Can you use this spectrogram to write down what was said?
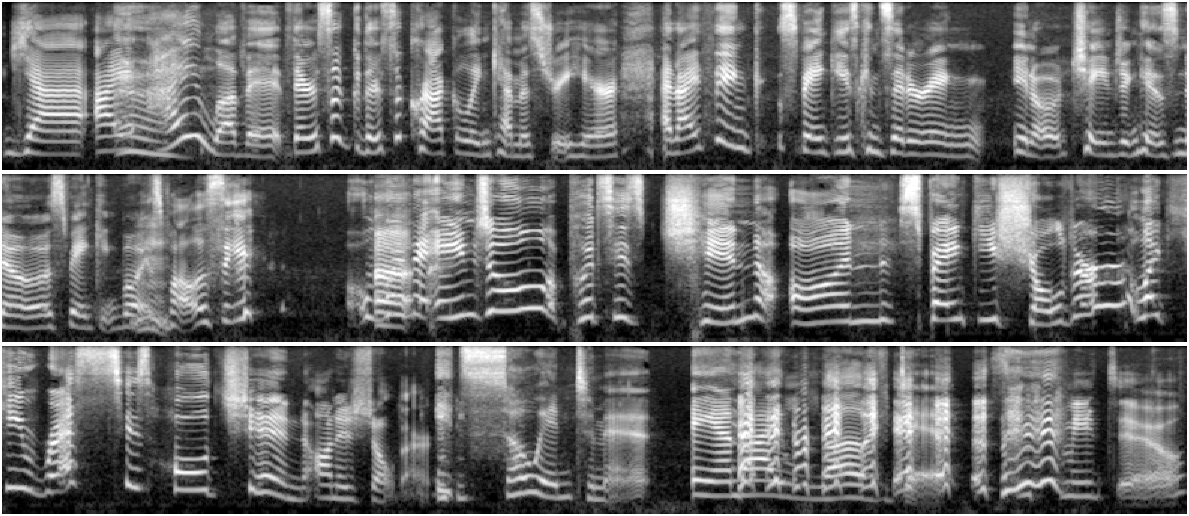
yeah, I I love it. There's a there's a crackling chemistry here, and I think Spanky's considering you know changing his no spanking boys hmm. policy. When uh, the Angel puts his chin on Spanky's shoulder, like he rests his whole chin on his shoulder. It's so intimate, and I loved it. Me too.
